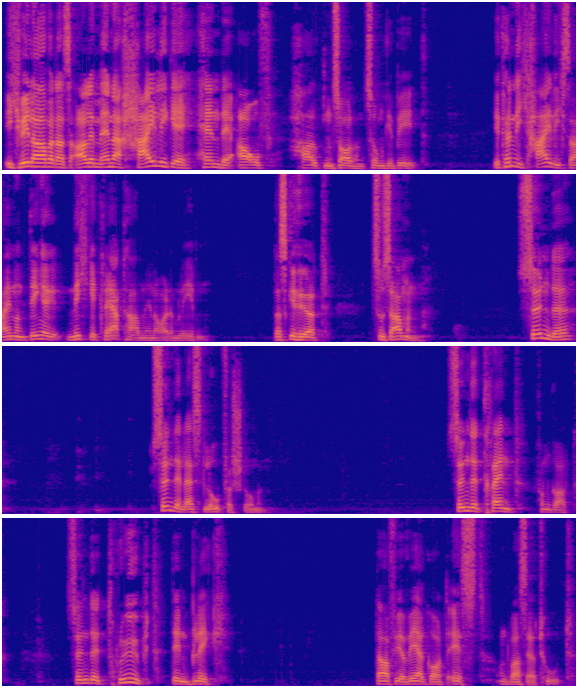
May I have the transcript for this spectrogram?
ich will aber, dass alle Männer heilige Hände aufhalten sollen zum Gebet. Ihr könnt nicht heilig sein und Dinge nicht geklärt haben in eurem Leben. Das gehört zusammen. Sünde, Sünde lässt Lob verstummen. Sünde trennt von Gott. Sünde trübt den Blick dafür, wer Gott ist und was er tut.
